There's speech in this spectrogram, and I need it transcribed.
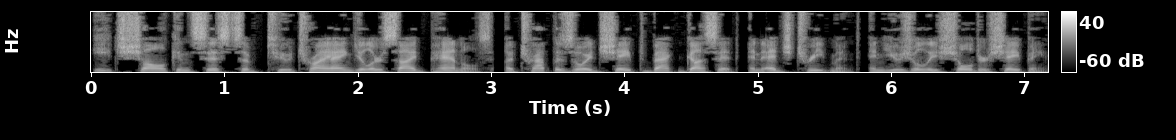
Each shawl consists of two triangular side panels, a trapezoid-shaped back gusset, an edge treatment, and usually shoulder shaping.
